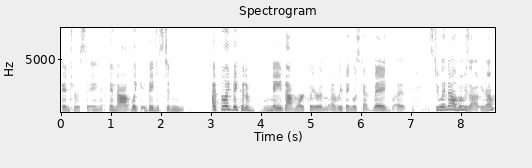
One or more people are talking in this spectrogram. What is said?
interesting in that, like, they just didn't. I feel like they could have made that more clear and everything was kept vague, but it's too late now. The movie's out, you know?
